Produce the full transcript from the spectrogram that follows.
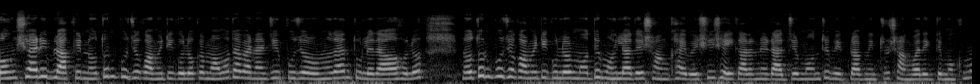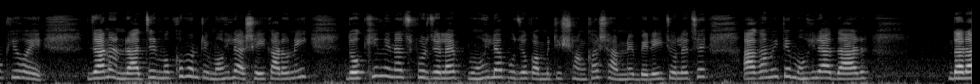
বংশিয়ারি ব্লকের নতুন পুজো কমিটিগুলোকে মমতা ব্যানার্জি পুজোর অনুদান তুলে দেওয়া হলো। নতুন পুজো কমিটিগুলোর মধ্যে মহিলাদের সংখ্যায় বেশি সেই কারণে রাজ্যের মন্ত্রী বিপ্লব মিত্র সাংবাদিকদের মুখোমুখি হয়ে জানান রাজ্যের মুখ্যমন্ত্রী মহিলা সেই কারণেই দক্ষিণ দিনাজপুর জেলায় মহিলা পুজো কমিটির সংখ্যা সামনে বেড়েই চলেছে। আগামীতে মহিলা দ্বার দ্বারা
